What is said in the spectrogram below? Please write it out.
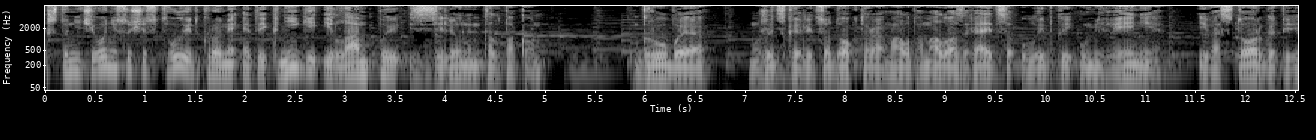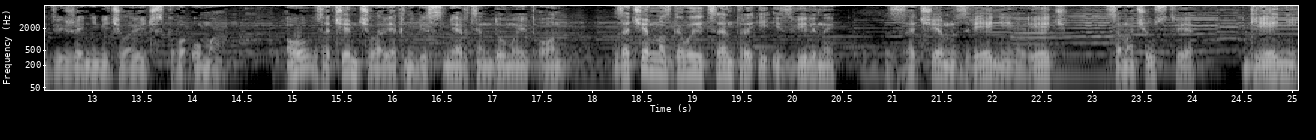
что ничего не существует, кроме этой книги и лампы с зеленым колпаком. Грубое, Мужицкое лицо доктора мало-помалу озаряется улыбкой умиления и восторга перед движениями человеческого ума. «О, зачем человек не бессмертен?» – думает он. «Зачем мозговые центры и извилины? Зачем зрение, речь, самочувствие, гений,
